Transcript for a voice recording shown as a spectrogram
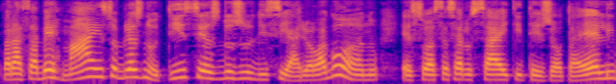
Para saber mais sobre as notícias do Judiciário Alagoano, é só acessar o site tjl.juiz.br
